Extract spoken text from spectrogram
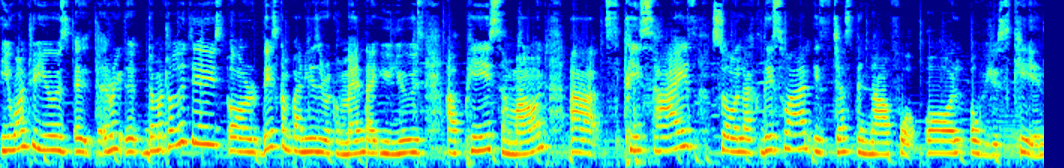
You want to use a, a, dermatologists or these companies recommend that you use a piece amount uh piece size. So like this one is just enough for all of your skin.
